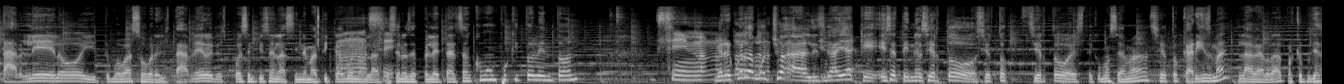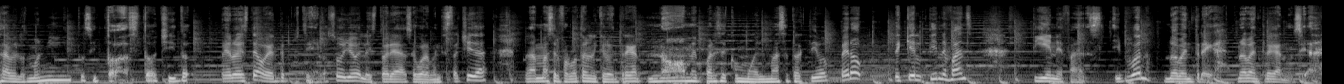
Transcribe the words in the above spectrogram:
tablero y te muevas sobre el tablero y después empiezan las cinemáticas, bueno, ah, las escenas de pelea están como un poquito lentón. Me recuerda mucho a Lisgaya que ese tenía cierto, cierto, cierto, este, ¿cómo se llama? Cierto carisma, la verdad, porque pues ya sabes, los monitos y todo, todo chido. Pero este obviamente pues tiene lo suyo, la historia seguramente está chida. Nada más el formato en el que lo entregan no me parece como el más atractivo, pero de que tiene fans, tiene fans. Y pues bueno, nueva entrega, nueva entrega anunciada.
